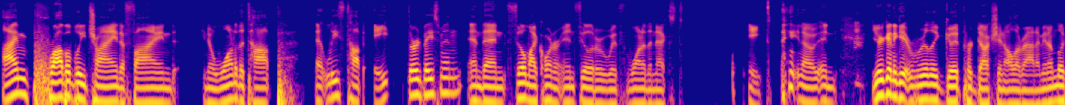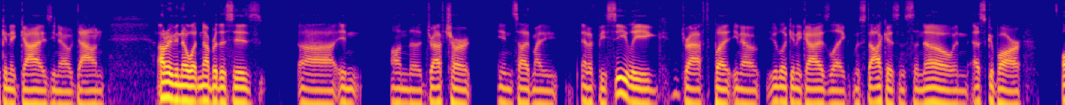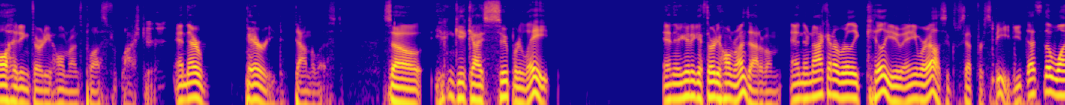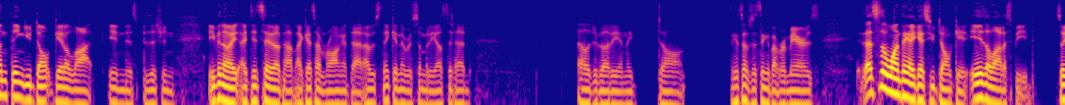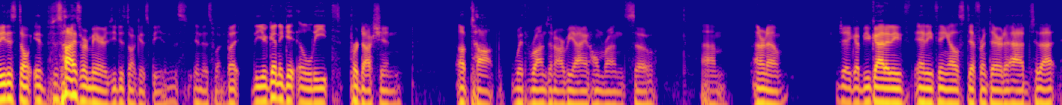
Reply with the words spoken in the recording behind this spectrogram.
I'm probably trying to find you know one of the top, at least top eight third baseman, and then fill my corner infielder with one of the next eight, you know, and you're going to get really good production all around. I mean, I'm looking at guys, you know, down, I don't even know what number this is uh, in on the draft chart inside my NFBC league draft, but you know, you're looking at guys like Moustakas and Sano and Escobar all hitting 30 home runs plus last year, mm-hmm. and they're buried down the list. So you can get guys super late and they're going to get 30 home runs out of them and they're not going to really kill you anywhere else except for speed. You, that's the one thing you don't get a lot in this position. Even though I, I, did say that up top i guess i'm wrong at that. I was thinking there was somebody else that had eligibility and they don't i guess i was just thinking about ramirez that's the one thing i guess you don't get is a lot of speed so you just don't besides ramirez you just don't get speed in this in this one but you're going to get elite production up top with runs and rbi and home runs so um, I don't know. Jacob, you got any anything else different there to add to that?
